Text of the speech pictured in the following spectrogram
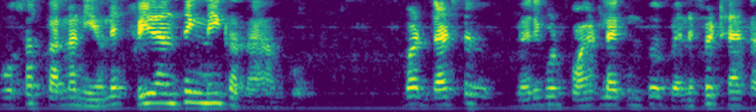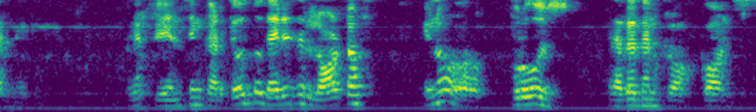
वो सब करना नहीं है। लाइक फ्रीलांसिंग नहीं करना है हमको। But that's a very good point like उन पर बेनिफिट है करने के। अगर फ्रीलांसिंग करते हो तो there is a lot of you know pros rather than cons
